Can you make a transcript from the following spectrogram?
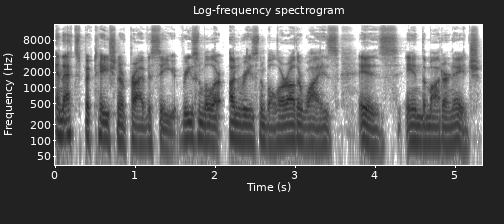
an expectation of privacy, reasonable or unreasonable or otherwise, is in the modern age.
